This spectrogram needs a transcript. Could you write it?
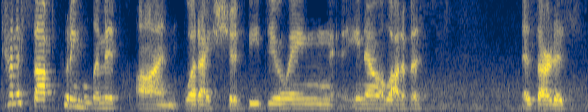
kind of stopped putting limits on what I should be doing. You know, a lot of us as artists,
